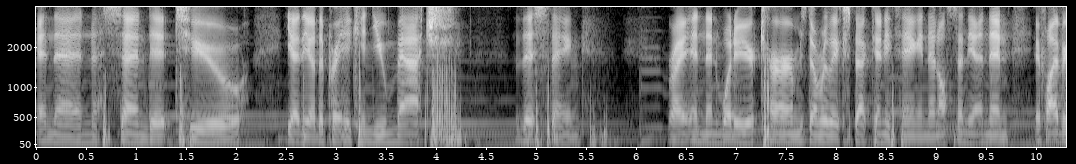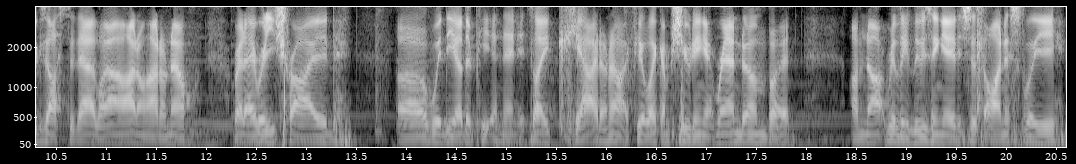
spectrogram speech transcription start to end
and then send it to, yeah, the other pray, hey, can you match this thing? Right, and then what are your terms? Don't really expect anything, and then I'll send you. And then if I've exhausted that, like I don't, I don't know. Right, I already tried uh, with the other people, and then it's like, yeah, I don't know. I feel like I'm shooting at random, but I'm not really losing it. It's just honestly,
